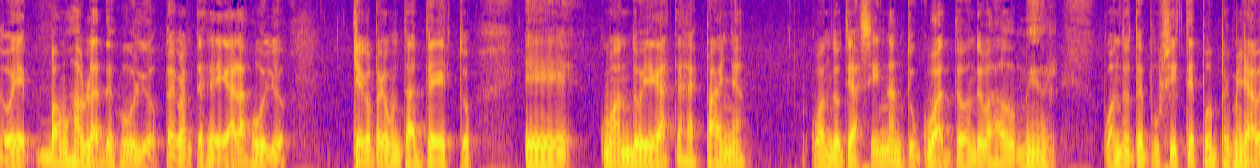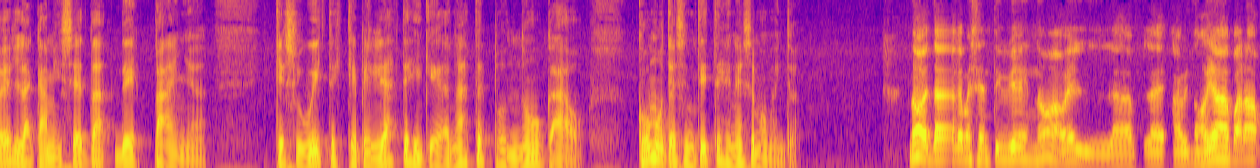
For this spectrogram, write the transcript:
Oye, vamos a hablar de Julio, pero antes de llegar a Julio, quiero preguntarte esto. Eh, cuando llegaste a España, cuando te asignan tu cuarto donde vas a dormir, cuando te pusiste por primera vez la camiseta de España, que subiste, que peleaste y que ganaste por no cao, ¿cómo te sentiste en ese momento? No, verdad que me sentí bien, ¿no? A ver, nos habíamos parado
